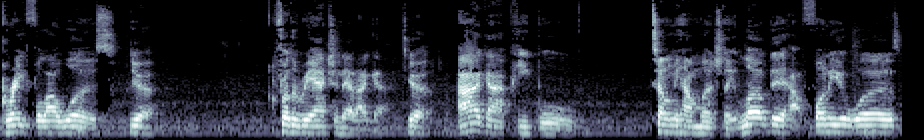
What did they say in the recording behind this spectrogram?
grateful I was Yeah, for the reaction that I got. yeah, I got people telling me how much they loved it, how funny it was,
